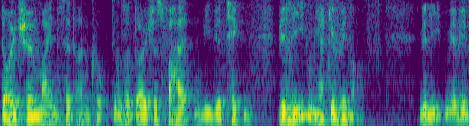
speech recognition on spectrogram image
deutsche Mindset anguckt, unser deutsches Verhalten, wie wir ticken. Wir lieben ja Gewinner. Wir lieben, wir, wir,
